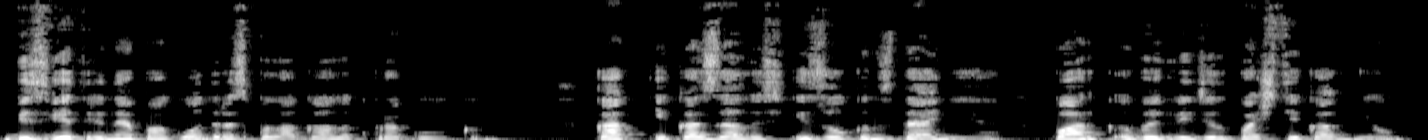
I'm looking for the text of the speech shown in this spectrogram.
Безветренная погода располагала к прогулкам. Как и казалось из окон здания, парк выглядел почти как днем,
